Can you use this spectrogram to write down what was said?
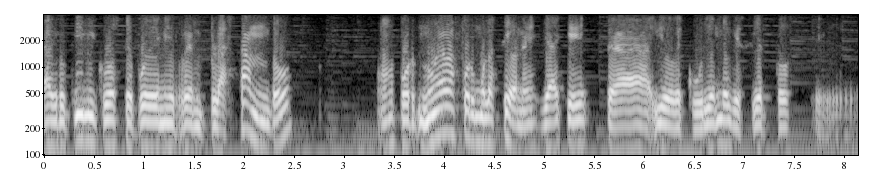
agroquímicos se pueden ir reemplazando por nuevas formulaciones, ya que se ha ido descubriendo que ciertos eh,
